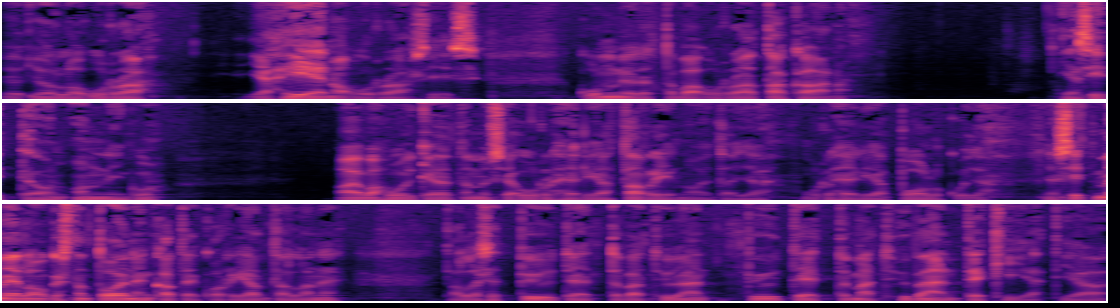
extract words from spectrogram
jo, jolla on ura ja hieno ura, siis kunnioitettava ura takana. Ja sitten on, on niin kuin aivan huikeita tämmöisiä urheilijatarinoita ja urheilijapolkuja. Ja sitten meillä on oikeastaan toinen kategoria, on tällainen, tällaiset pyyteettömät, hyvän, pyyteettömät hyvän tekijät ja,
